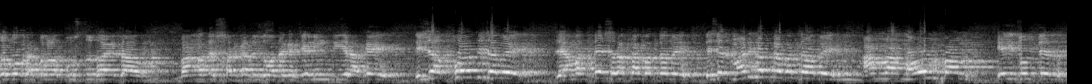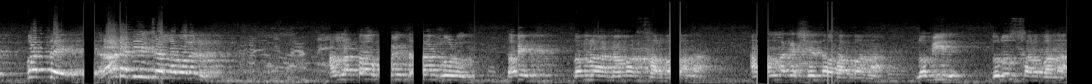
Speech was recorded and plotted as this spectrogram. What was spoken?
যুবকরা তোমরা প্রস্তুত হয়ে যাও। বাংলাদেশ সরকার যদি তোমাদেরকে ট্রেনিং দিয়ে রাখে রিজার্ভ ফোর্স হিসাবে যে আমার দেশ রক্ষা করতে হবে, দেশের মাটি রক্ষা করতে হবে, আমরা মরণ পান এই যুদ্ধের করতে রাজা ইনশাল্লাহ বলেন। আল্লাহ তাও দান করুক। তবে তোমরা নামাজ ছাড়বা না। আল্লাহকে সেজদা ছাড়বা না। নবীর দুরুদ সারবানা না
